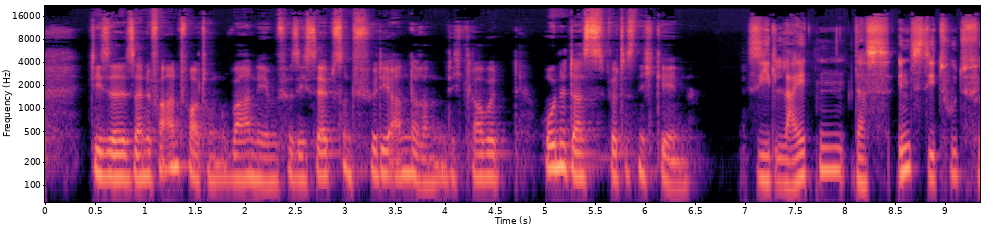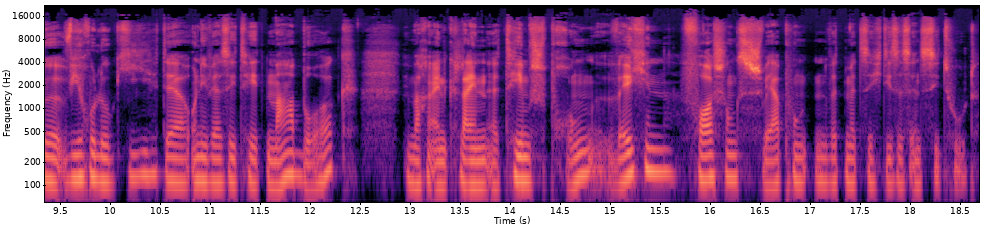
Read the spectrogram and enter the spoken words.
diese seine Verantwortung wahrnehmen für sich selbst und für die anderen. Und ich glaube, ohne das wird es nicht gehen. Sie leiten das Institut für Virologie der Universität Marburg. Wir machen einen kleinen äh, Themensprung. Welchen Forschungsschwerpunkten widmet sich dieses Institut?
